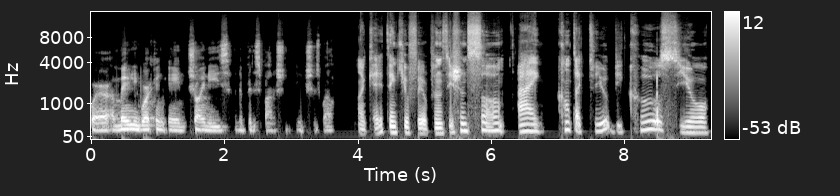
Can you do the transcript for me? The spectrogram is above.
where I'm mainly working in Chinese and a bit of Spanish and English as well. Okay, thank you for your presentation. So, I contact you because you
